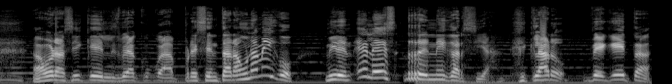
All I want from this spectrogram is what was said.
ahora sí que les voy a, presentar a un amigo. Miren, él es René García. Claro, Vegeta.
